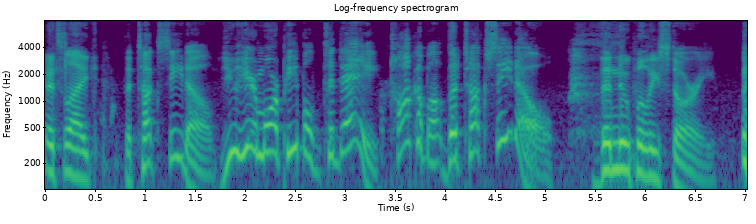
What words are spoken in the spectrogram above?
It's like the tuxedo. You hear more people today talk about the tuxedo, the new police story.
